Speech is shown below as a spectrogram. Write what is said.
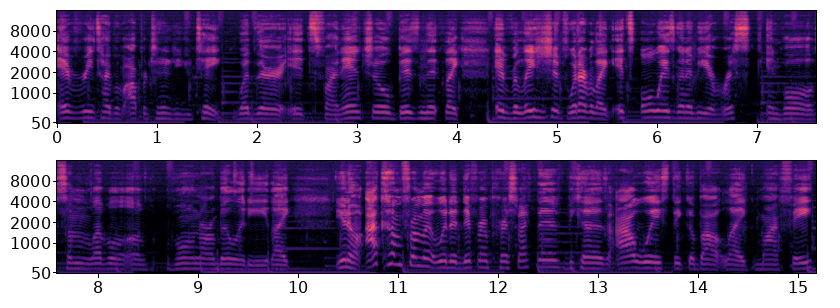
every type of opportunity you take, whether it's financial, business, like in relationships, whatever. Like it's always going to be a risk involved, some level of vulnerability. Like you know, I come from it with a different perspective because I always think about like my faith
